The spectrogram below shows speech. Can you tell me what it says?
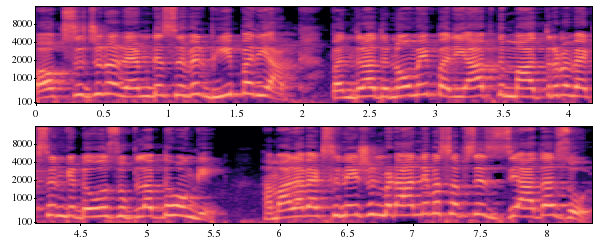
ऑक्सीजन और रेमडेसिविर भी पर्याप्त। पंद्रह दिनों में पर्याप्त मात्रा में वैक्सीन के डोज उपलब्ध होंगे। हमारा वैक्सीनेशन बढ़ाने पर सबसे ज़्यादा ज़ोर।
